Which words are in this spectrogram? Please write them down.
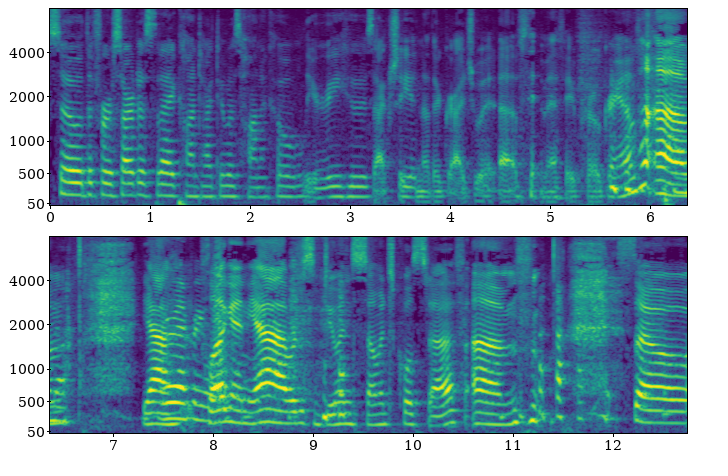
so the first artist that I contacted was Hanako O'Leary, who's actually another graduate of the MFA program. Um, yeah, plug in. Yeah, we're just doing so much cool stuff. Um, so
